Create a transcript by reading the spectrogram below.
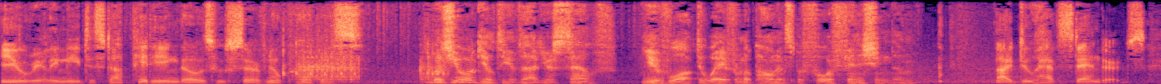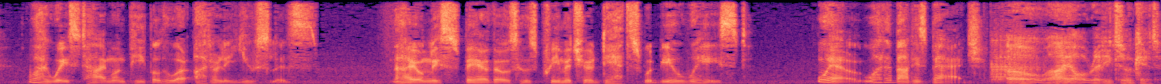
You really need to stop pitying those who serve no purpose. But you're guilty of that yourself. You've walked away from opponents before finishing them. I do have standards. Why waste time on people who are utterly useless? I only spare those whose premature deaths would be a waste. Well, what about his badge? Oh, I already took it.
